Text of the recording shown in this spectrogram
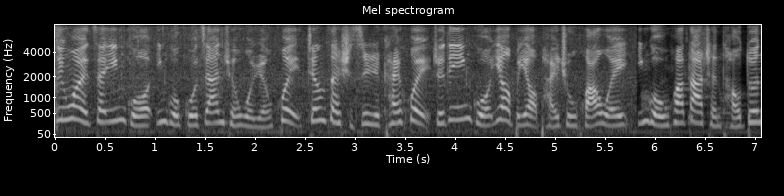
另外，在英国，英国国家安全委员会将在十四日开会，决定英国要不要排除华为。英国文化大臣陶敦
